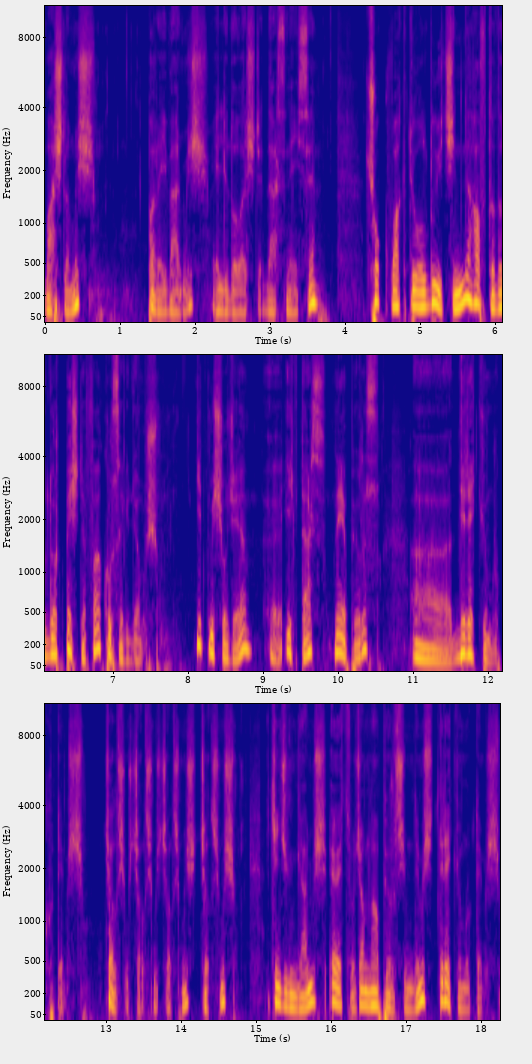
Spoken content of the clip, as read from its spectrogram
başlamış. Parayı vermiş. 50 dolar işte dersi neyse. Çok vakti olduğu için de haftada 4-5 defa kursa gidiyormuş. Gitmiş hocaya. E, ilk ders ne yapıyoruz? E, direk yumruk demiş. Çalışmış çalışmış çalışmış çalışmış. İkinci gün gelmiş. Evet hocam ne yapıyoruz şimdi demiş. Direkt yumruk demiş.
